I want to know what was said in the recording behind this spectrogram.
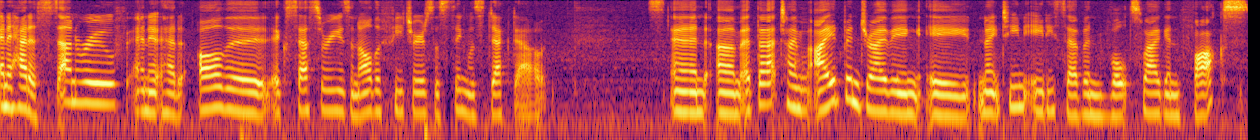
and it had a sunroof and it had all the accessories and all the features. This thing was decked out. And um, at that time, I had been driving a 1987 Volkswagen Fox.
